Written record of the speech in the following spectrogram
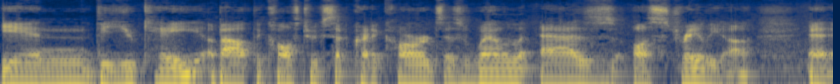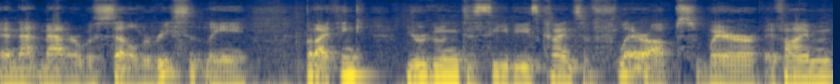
in the UK about the cost to accept credit cards as well as Australia. And, and, that matter was settled recently. But I think you're going to see these kinds of flare ups where if I'm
